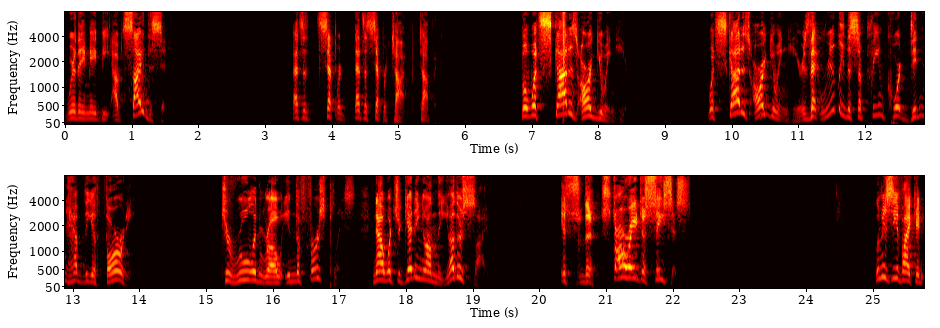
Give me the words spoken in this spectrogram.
where they may be outside the city. That's a separate, that's a separate top, topic. But what Scott is arguing here, what Scott is arguing here is that really the Supreme Court didn't have the authority to rule and Roe in the first place. Now, what you're getting on the other side is the stare decisis. Let me see if I can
